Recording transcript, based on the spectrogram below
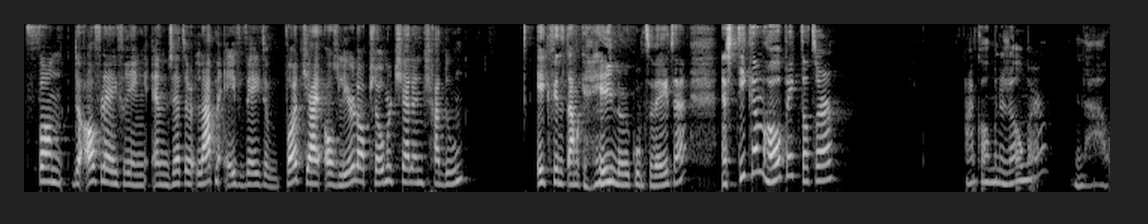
van de aflevering. En zet er, laat me even weten wat jij als Leerlab Zomer Challenge gaat doen. Ik vind het namelijk heel leuk om te weten. En stiekem hoop ik dat er aankomende zomer, nou,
